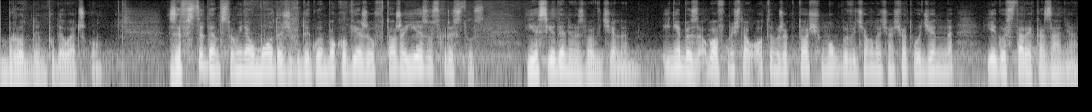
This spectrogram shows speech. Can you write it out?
brudnym pudełeczku. Ze wstydem wspominał młodość, gdy głęboko wierzył w to, że Jezus Chrystus jest jedynym Zbawicielem. I nie bez obaw myślał o tym, że ktoś mógłby wyciągnąć na światło dzienne jego stare kazania,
